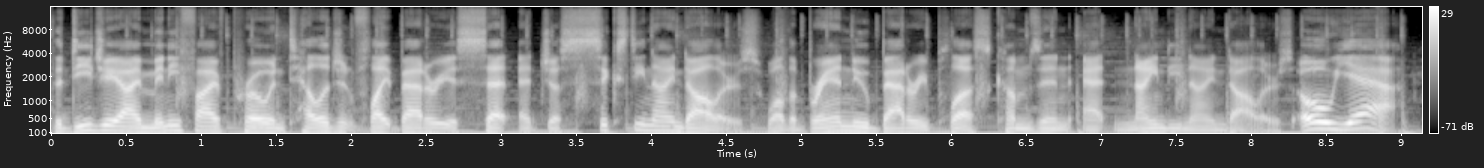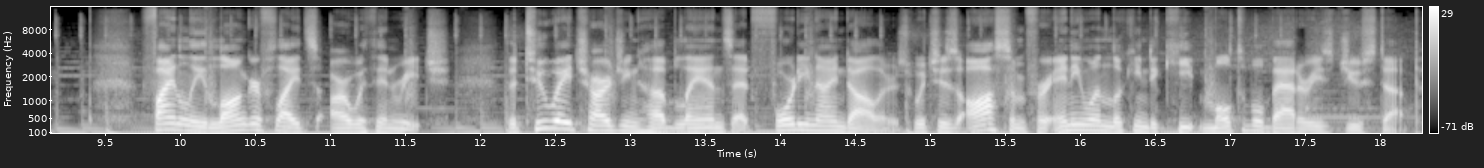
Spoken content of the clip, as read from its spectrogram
The DJI Mini 5 Pro Intelligent Flight Battery is set at just $69, while the brand new Battery Plus comes in at $99. Oh yeah! Finally, longer flights are within reach. The two-way charging hub lands at $49, which is awesome for anyone looking to keep multiple batteries juiced up.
